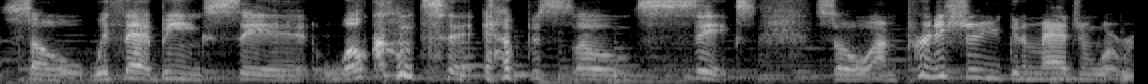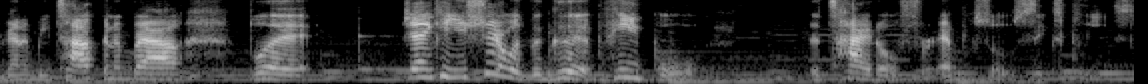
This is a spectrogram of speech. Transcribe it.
So with that being said, welcome to episode six. So I'm pretty sure you can imagine what we're gonna be talking about. But Jayne, can you share with the good people the title for episode six, please?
